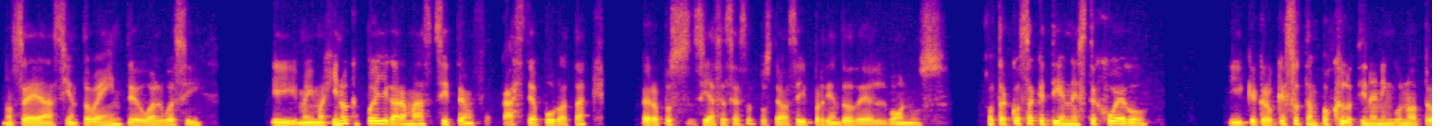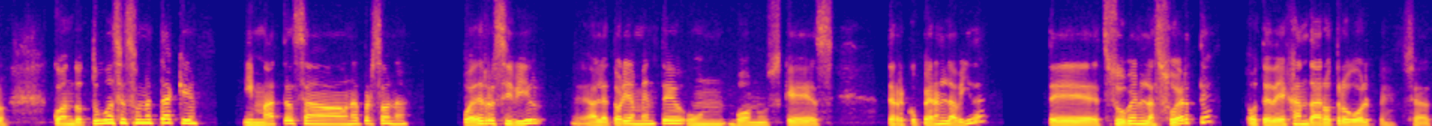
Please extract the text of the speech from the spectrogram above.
no sé, a 120 o algo así. Y me imagino que puede llegar a más si te enfocaste a puro ataque. Pero pues si haces eso, pues te vas a ir perdiendo del bonus. Otra cosa que tiene este juego, y que creo que eso tampoco lo tiene ningún otro, cuando tú haces un ataque y matas a una persona, puedes recibir eh, aleatoriamente un bonus que es, te recuperan la vida, te suben la suerte o te dejan dar otro golpe. O sea,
